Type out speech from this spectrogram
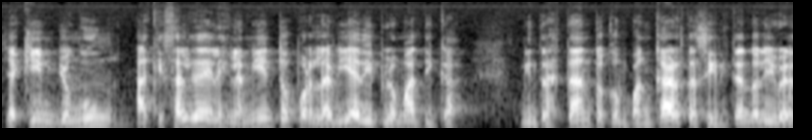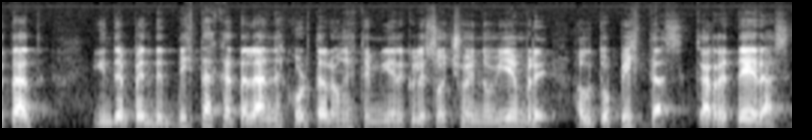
y a Kim Jong-un a que salga del aislamiento por la vía diplomática. Mientras tanto, con pancartas y gritando libertad, independentistas catalanes cortaron este miércoles 8 de noviembre autopistas, carreteras,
